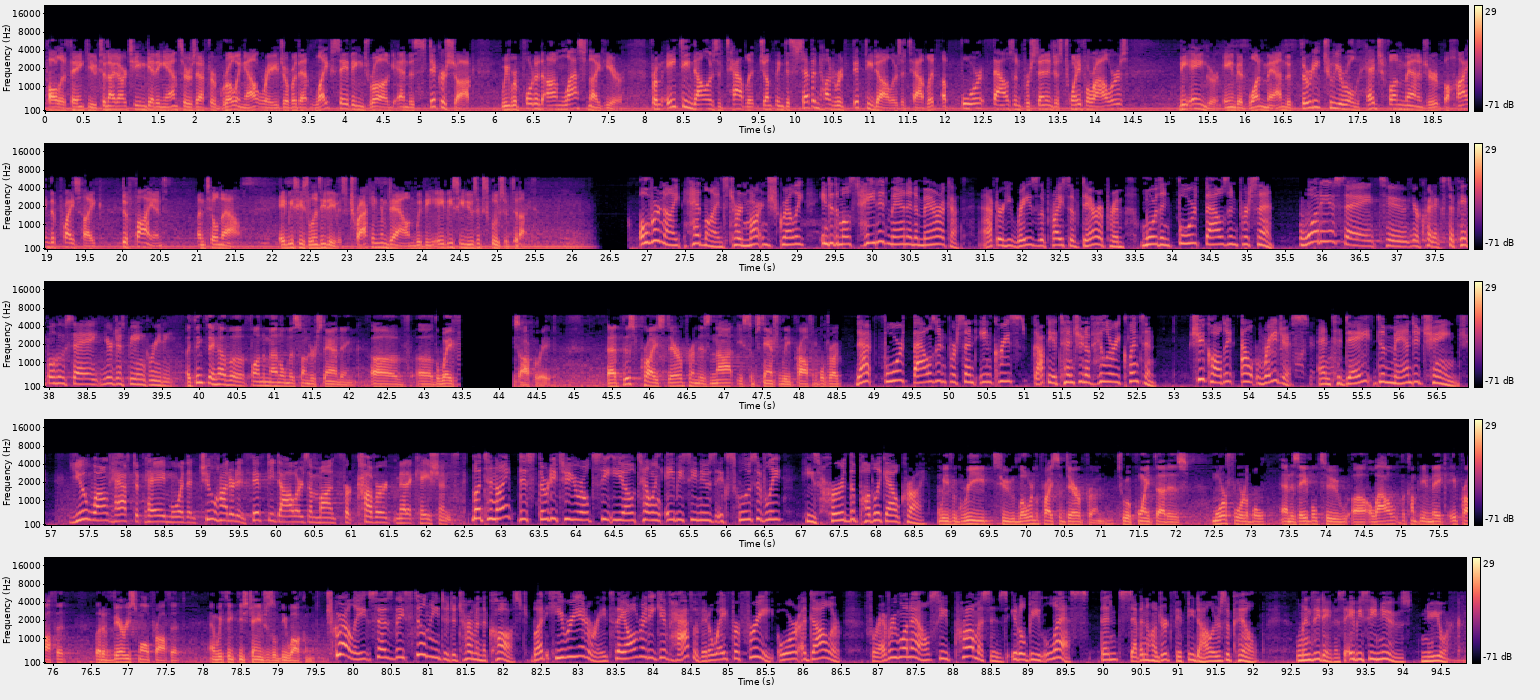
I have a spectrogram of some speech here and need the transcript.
Paula, thank you. Tonight, our team getting answers after growing outrage over that life-saving drug and the sticker shock we reported on last night here. From $18 a tablet jumping to $750 a tablet, up 4,000% in just 24 hours. The anger aimed at one man, the 32-year-old hedge fund manager behind the price hike, defiant until now. ABC's Lindsay Davis tracking him down with the ABC News exclusive tonight. Overnight, headlines turned Martin Shkreli into the most hated man in America after he raised the price of Daraprim more than 4,000%. What do you say to your critics, to people who say you're just being greedy? I think they have a fundamental misunderstanding of uh, the way operate. At this price, Daraprim is not a substantially profitable drug. That 4,000% increase got the attention of Hillary Clinton. She called it outrageous and today demanded change. You won't have to pay more than $250 a month for covered medications. But tonight, this 32 year old CEO telling ABC News exclusively he's heard the public outcry. We've agreed to lower the price of Daraprim to a point that is more affordable and is able to uh, allow the company to make a profit, but a very small profit, and we think these changes will be welcomed. Shkreli says they still need to determine the cost, but he reiterates they already give half of it away for free or a dollar. For everyone else, he promises it'll be less than $750 a pill. Lindsay Davis, ABC News, New York.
